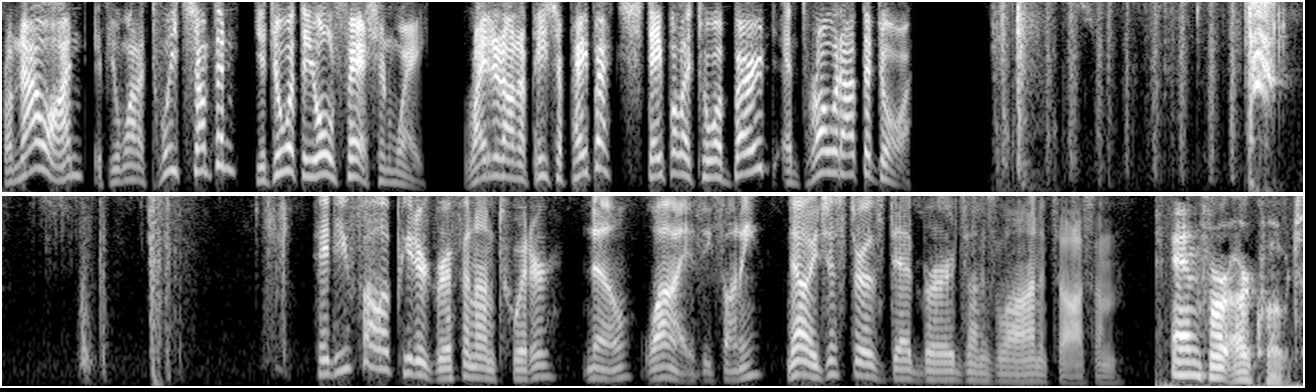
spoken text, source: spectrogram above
From now on, if you want to tweet something, you do it the old-fashioned way. Write it on a piece of paper, staple it to a bird, and throw it out the door. Hey, do you follow Peter Griffin on Twitter? No. Why? Is he funny? No, he just throws dead birds on his lawn. It's awesome. And for our quote.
